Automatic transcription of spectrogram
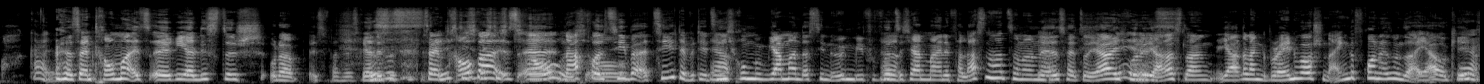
ach, geil. Sein Trauma ist äh, realistisch, oder ist, was heißt realistisch? ist Sein richtig, Trauma richtig ist äh, nachvollziehbar erzählt. Der wird jetzt Ja. nicht rumjammern, dass ihn irgendwie vor 40 Jahren meine verlassen hat, sondern er ist halt so, ja, ich Nee, wurde jahreslang, jahrelang gebrainwashed und eingefroren. ist und so, ah ja, okay, Ja.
